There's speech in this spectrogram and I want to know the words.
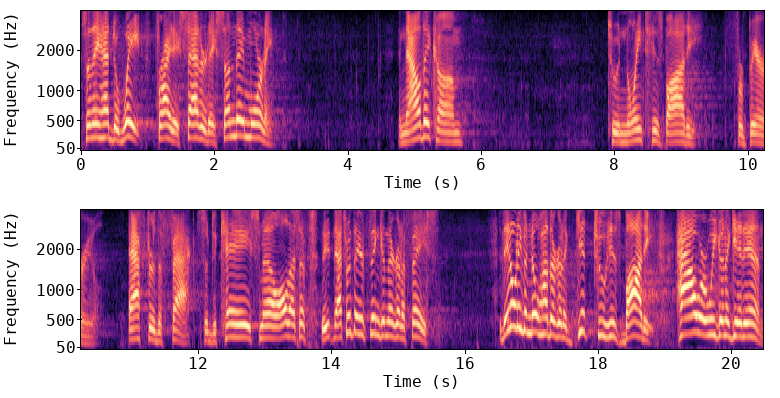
So they had to wait Friday, Saturday, Sunday morning. And now they come to anoint his body for burial after the fact. So, decay, smell, all that stuff, they, that's what they're thinking they're going to face. They don't even know how they're going to get to his body. How are we going to get in?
